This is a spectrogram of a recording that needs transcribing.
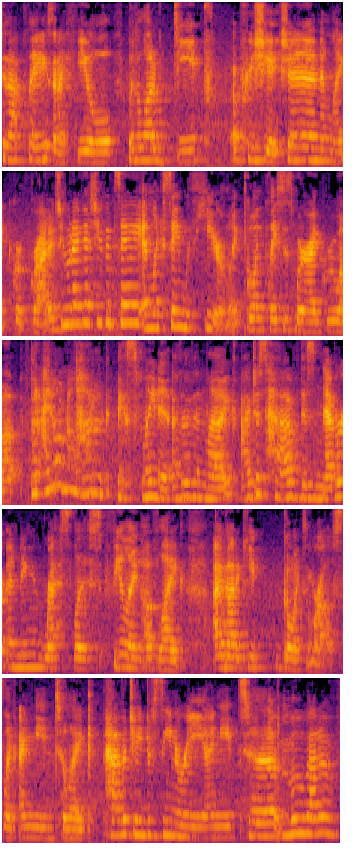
to that place and I feel like a lot of deep appreciation and like gr- gratitude I guess you could say. And like same with here like going places where I grew up. But I don't know how to explain it other than like I just have this never-ending restless feeling of like I gotta keep going somewhere else. Like I need to like have a change of scenery. I need to move out of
